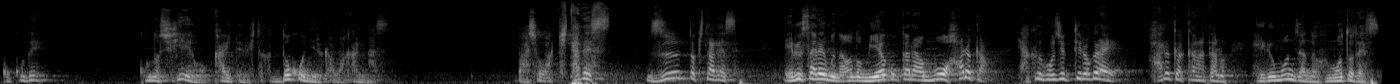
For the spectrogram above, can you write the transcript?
ここでこの詩篇を書いてる人がどこにいるか分かります。場所は北です。ずっと北です。エルサレムのあの都からもうはるか150キロぐらいはるか彼方のヘルモン山の麓です。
